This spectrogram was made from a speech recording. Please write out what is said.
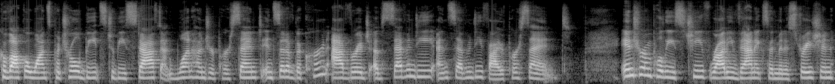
Cavaco wants patrol beats to be staffed at 100% instead of the current average of 70 and 75 percent. Interim Police Chief Rade Vanic's administration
